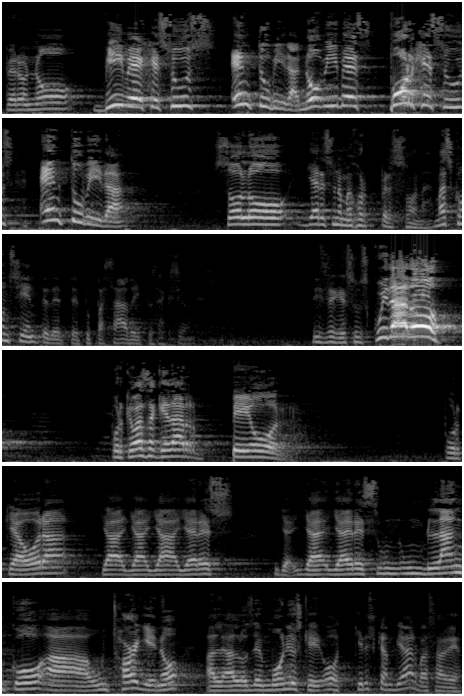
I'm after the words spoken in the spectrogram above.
Pero no vive Jesús en tu vida, no vives por Jesús en tu vida. Solo ya eres una mejor persona, más consciente de tu pasado y tus acciones. Dice Jesús, cuidado, porque vas a quedar peor. Porque ahora ya, ya, ya, ya eres, ya, ya, eres un, blanco a un target, ¿no? A, los demonios que, oh, ¿quieres cambiar? Vas a ver.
